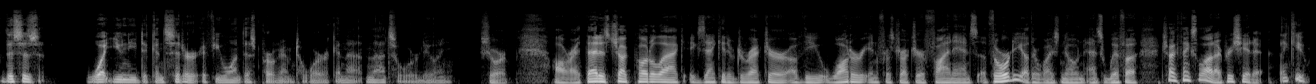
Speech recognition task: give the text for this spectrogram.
this is what you need to consider if you want this program to work, and that and that's what we're doing. Sure. All right. That is Chuck Podolak, Executive Director of the Water Infrastructure Finance Authority, otherwise known as WIFA. Chuck, thanks a lot. I appreciate it. Thank you.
